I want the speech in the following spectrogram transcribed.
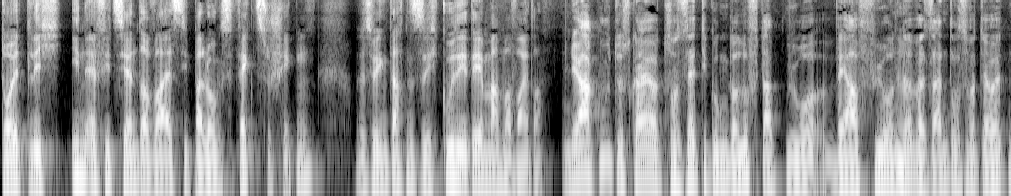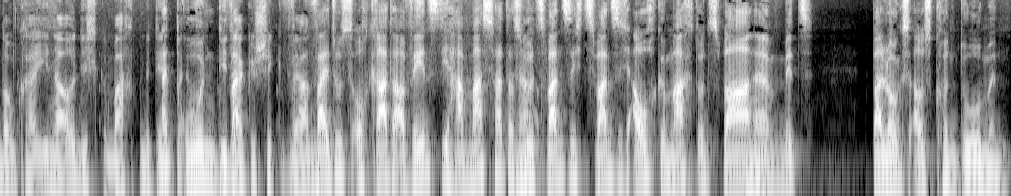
deutlich ineffizienter war, als die Ballons wegzuschicken. Und deswegen dachten sie sich, gute Idee, machen wir weiter. Ja, gut, das kann ja zur Sättigung der Luftabwehr führen, ne? Was anderes wird ja heute in der Ukraine auch nicht gemacht mit den Drohnen, die da geschickt werden. Weil du es auch gerade erwähnst, die Hamas hat das Ja. wohl 2020 auch gemacht und zwar äh, mit Ballons aus Kondomen.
